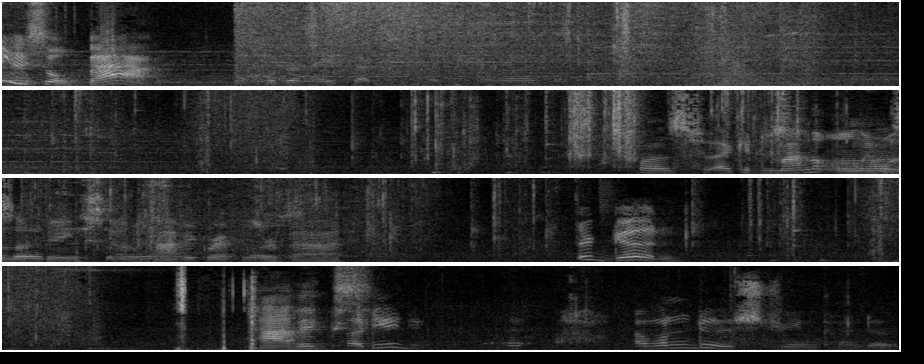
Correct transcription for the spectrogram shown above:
are you so bad? Hold on, Apex. Well, it's- I could just. Am I the only one that thinks um, Havoc rifles are bad? They're good. Havocs? How do you? Do, I, I want to do a stream, kind of.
